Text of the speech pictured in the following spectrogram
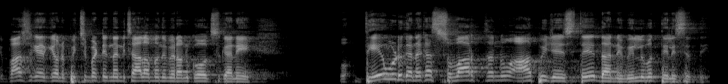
ఈ పాస్టర్ గారికి ఏమైనా పిచ్చి పెట్టిందని చాలామంది మీరు అనుకోవచ్చు కానీ దేవుడు గనక స్వార్థను ఆపి చేస్తే దాని విలువ తెలిసింది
